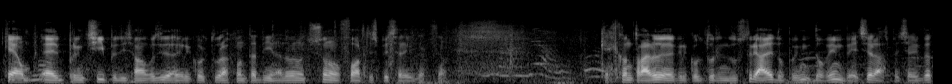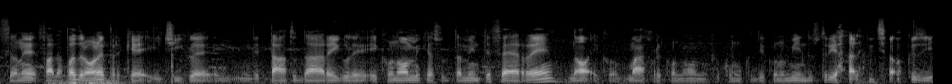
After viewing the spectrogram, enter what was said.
che è, un- è il principio diciamo così, dell'agricoltura contadina, dove non ci sono forti specializzazioni che è il contrario dell'agricoltura industriale dove invece la specializzazione fa da padrone perché il ciclo è dettato da regole economiche assolutamente ferree, no? Eco- macroeconomiche, comunque di economia industriale, diciamo così.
